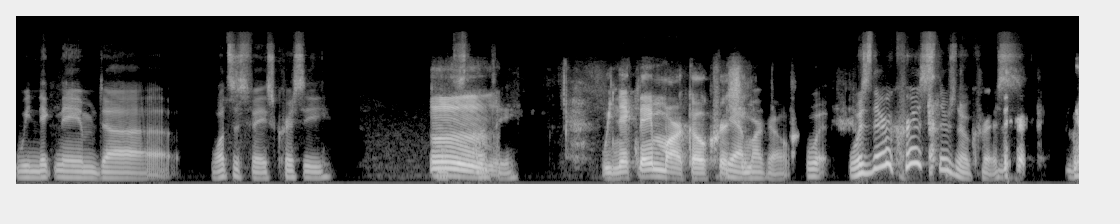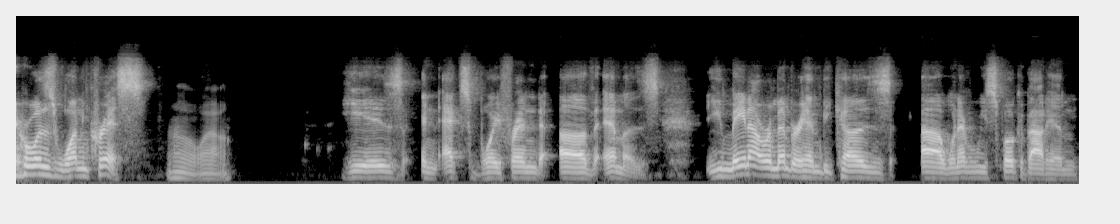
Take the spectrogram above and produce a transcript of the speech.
we nicknamed uh what's his face Chrissy. Mm, we nicknamed Marco Chris. Yeah, Marco. Wa- Was there a Chris? There's no Chris. There- there was one Chris. Oh wow. He is an ex-boyfriend of Emma's. You may not remember him because uh, whenever we spoke about him,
